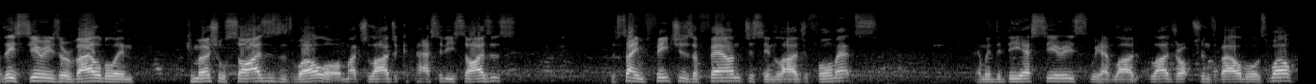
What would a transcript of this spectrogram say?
These series are available in commercial sizes as well, or much larger capacity sizes. The same features are found just in larger formats. And with the DS series, we have large, larger options available as well,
